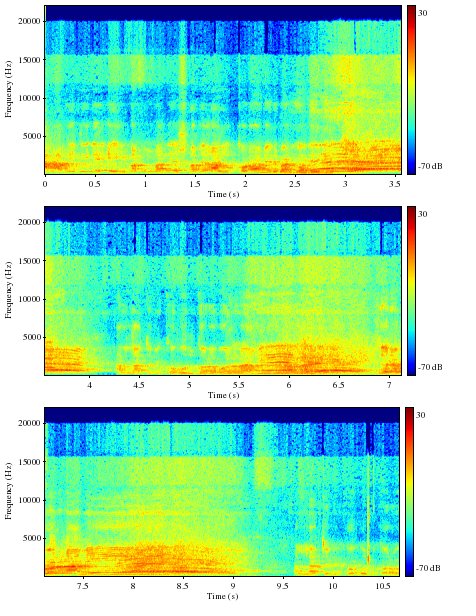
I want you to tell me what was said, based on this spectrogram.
আগামী দিনে এই বাংলাদেশ হবে আল বাংলাদেশ। আল্লাহ তুমি কবুল করো বলো আমি জোরে বলো আমি আল্লাহ তুমি কবুল করো।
